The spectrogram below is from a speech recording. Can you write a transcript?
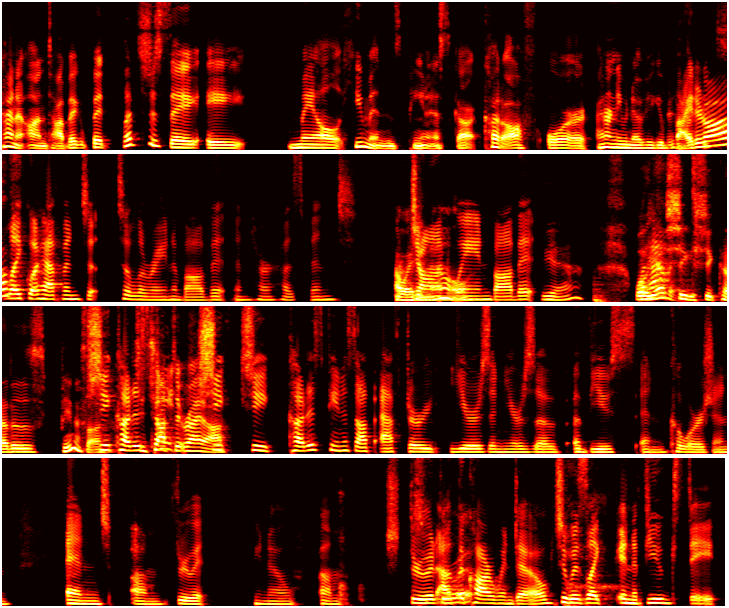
kind of on topic, but let's just say a male human's penis got cut off, or I don't even know if you could It bite it off. Like what happened to, to Lorena Bobbitt and her husband, Oh, John know. Wayne Bobbitt. Yeah. Well, yeah, she happened? she cut his penis off. She cut She his chopped pe- it right she, off. She cut his penis off after years and years of abuse and coercion, and um, threw it, you know, um, threw She it out threw the car window. She was like in a fugue state,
